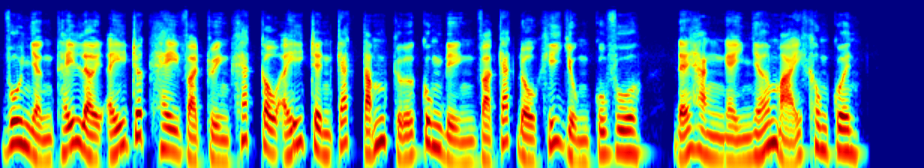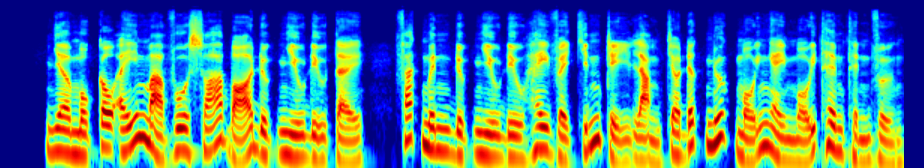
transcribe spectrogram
vua nhận thấy lời ấy rất hay và truyền khắc câu ấy trên các tấm cửa cung điện và các đồ khí dụng của vua, để hằng ngày nhớ mãi không quên. Nhờ một câu ấy mà vua xóa bỏ được nhiều điều tệ, phát minh được nhiều điều hay về chính trị làm cho đất nước mỗi ngày mỗi thêm thịnh vượng.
